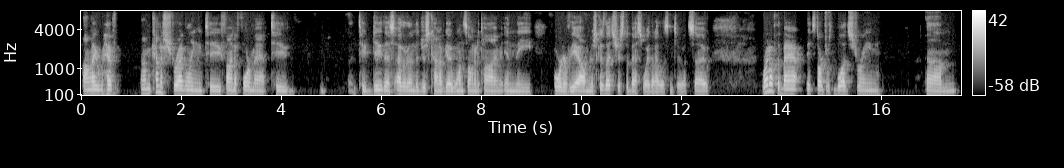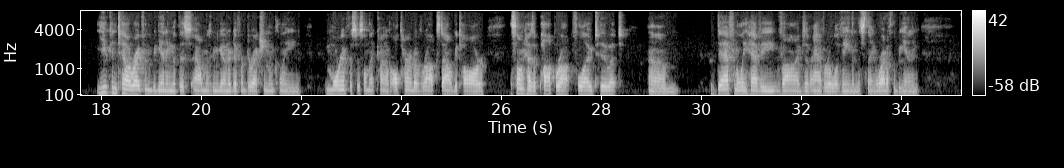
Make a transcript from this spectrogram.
I have I'm kind of struggling to find a format to to do this other than to just kind of go one song at a time in the order of the album, just because that's just the best way that I listen to it. So, right off the bat, it starts with Bloodstream. Um, you can tell right from the beginning that this album is going to go in a different direction than Clean. More emphasis on that kind of alternative rock style guitar. The song has a pop rock flow to it. Um, definitely heavy vibes of Avril Lavigne in this thing right off the beginning.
